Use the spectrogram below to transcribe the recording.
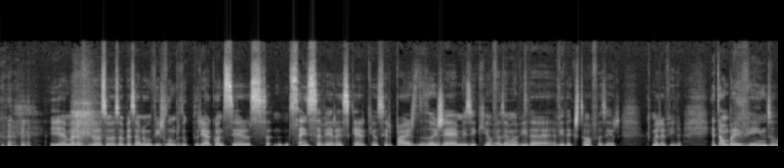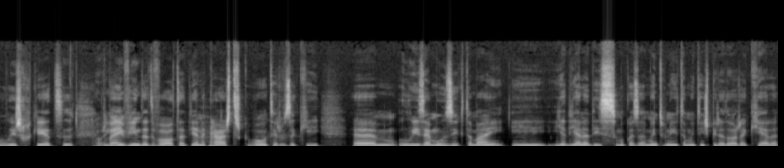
e é maravilhoso, mas a pensar um vislumbre do que poderia acontecer sem saberem sequer que iam ser pais de dois gêmeos e que iam fazer uma vida, a vida que estão a fazer. Que maravilha. Então, bem-vindo, Luís Roquete, bem-vinda de volta, Diana uhum. Castro, que bom ter-vos aqui. Um, o Luís é músico também e, e, a Diana disse uma coisa muito bonita, muito inspiradora, que era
